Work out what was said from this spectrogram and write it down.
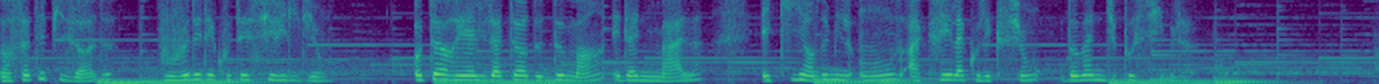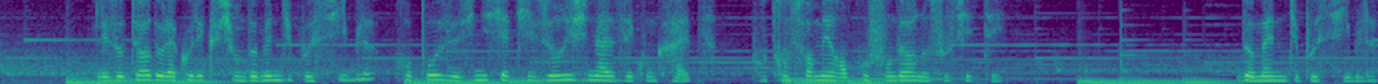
Dans cet épisode, vous venez d'écouter Cyril Dion auteur-réalisateur de Demain et d'Animal, et qui en 2011 a créé la collection Domaine du possible. Les auteurs de la collection Domaine du possible proposent des initiatives originales et concrètes pour transformer en profondeur nos sociétés. Domaine du possible,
